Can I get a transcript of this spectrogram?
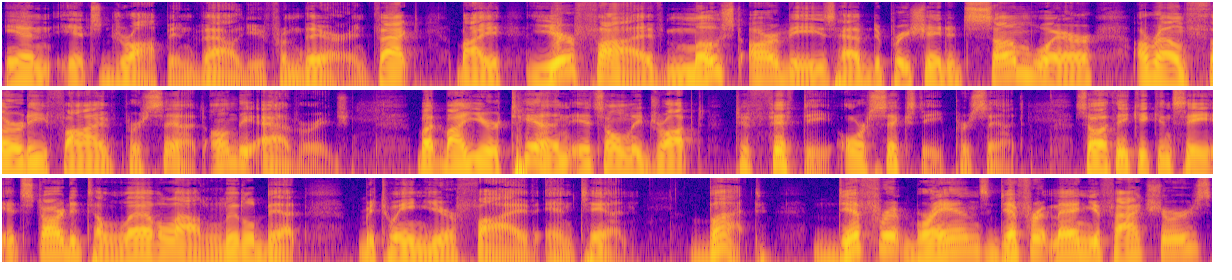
in its drop in value from there. In fact, by year five, most RVs have depreciated somewhere around 35% on the average. But by year 10, it's only dropped to 50 or 60%. So I think you can see it started to level out a little bit between year 5 and 10. But different brands, different manufacturers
